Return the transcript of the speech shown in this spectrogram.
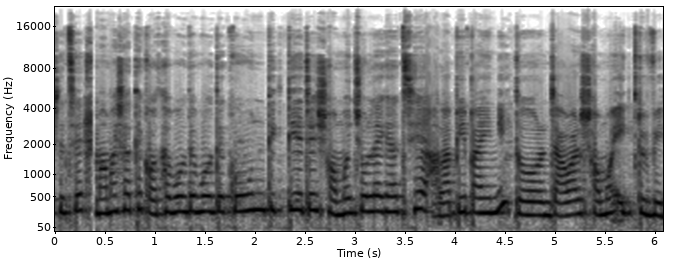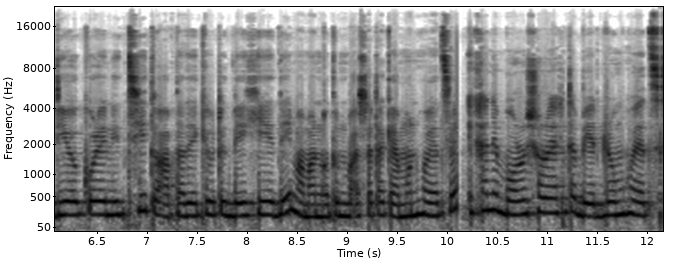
এসেছে। মামার সাথে কথা বলতে বলতে কোন দিক দিয়ে যে সময় চলে গেছে আলাপই পাইনি। তো যাওয়ার সময় একটু ভিডিও করে নিচ্ছি। তো আপনাদেরকে একটু দেখিয়ে দিই মামার নতুন বাসাটা কেমন হয়েছে। এখানে বড় সড়ো একটা বেডরুম হয়েছে।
